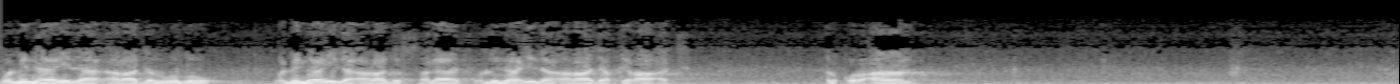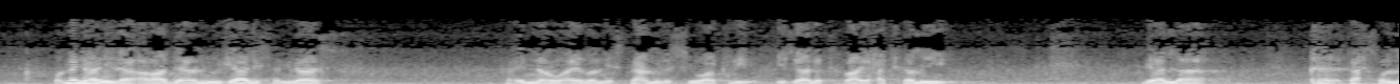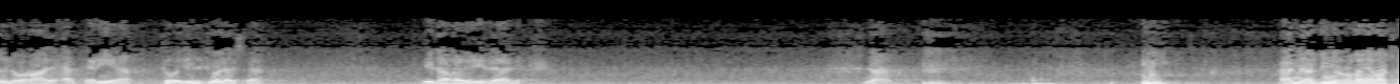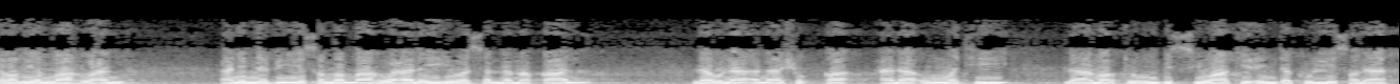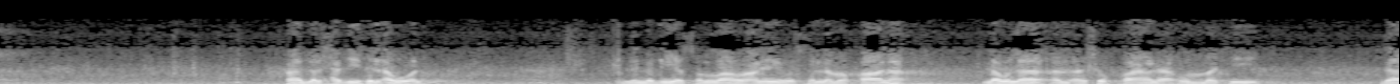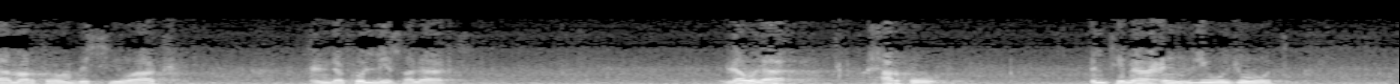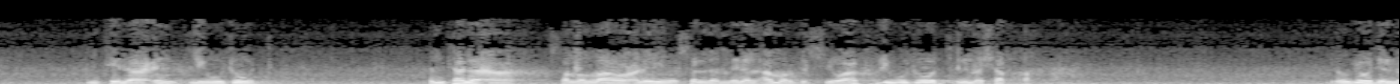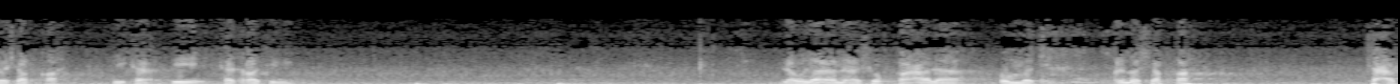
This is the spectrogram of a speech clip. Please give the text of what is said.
ومنها إذا أراد الوضوء ومنها إذا أراد الصلاة ومنها إذا أراد قراءة القرآن. ومنها إذا أراد أن يجالس الناس فإنه أيضا يستعمل السواك لإزالة رائحة فمه لئلا تحصل منه رائحة كريهة تؤذي الجلس إلى غير ذلك. نعم. عن أبي هريرة رضي الله عنه عن النبي صلى الله عليه وسلم قال لولا أن أشق على أمتي لأمرتهم بالسواك عند كل صلاة. هذا الحديث الأول. ان النبي صلى الله عليه وسلم قال لولا أن أشق على أمتي لأمرتهم بالسواك عند كل صلاة. لولا حرف امتناع لوجود. امتناع لوجود. امتنع صلى الله عليه وسلم من الأمر بالسواك لوجود المشقة. لوجود المشقة في كثرته. لولا أن أشق على أمتي. المشقة تعب.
